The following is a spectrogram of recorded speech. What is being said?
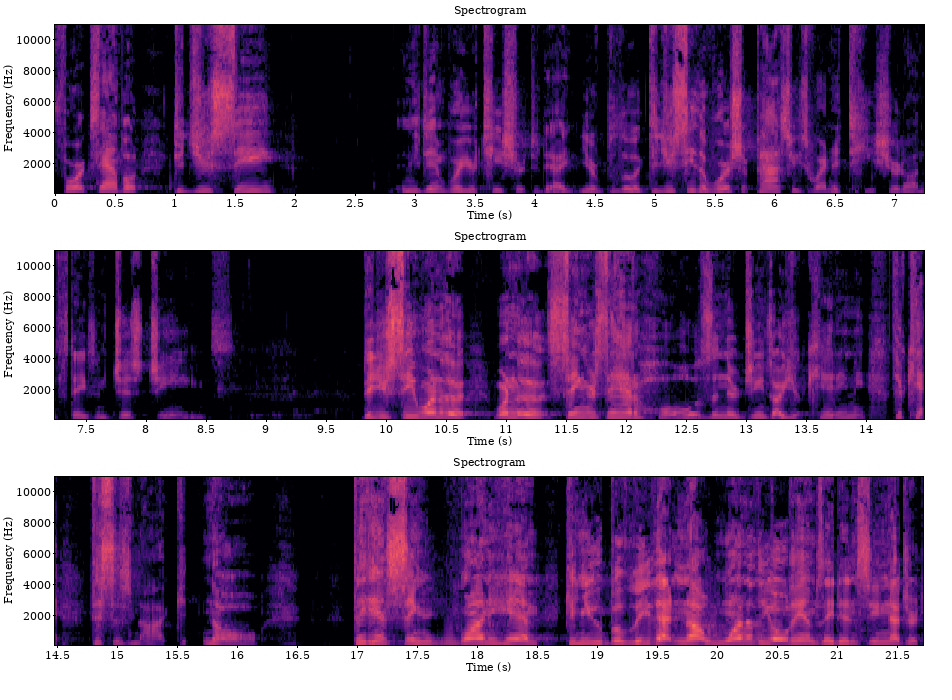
For example, did you see, and you didn't wear your t shirt today, you're blue. Did you see the worship pastor? He's wearing a t shirt on stage and just jeans. Did you see one of the one of the singers? They had holes in their jeans. Are you kidding me? They can't. This is not. No, they didn't sing one hymn. Can you believe that? Not one of the old hymns they didn't sing in that church.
